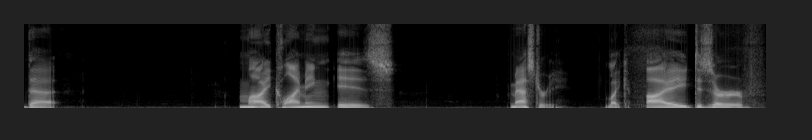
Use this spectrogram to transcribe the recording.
that my climbing is mastery. Like I deserve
